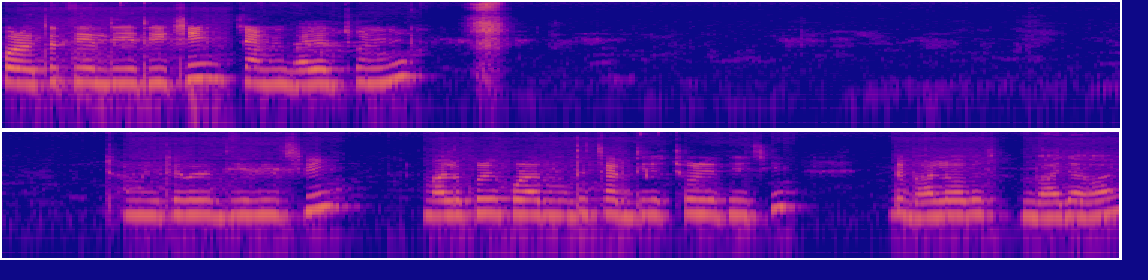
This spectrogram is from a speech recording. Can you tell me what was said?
কড়াইতে তেল দিয়ে দিয়েছি চাউমিন ভাজার জন্যে। চাউমিনটা এবারে দিয়ে দিয়েছি। ভালো করে কড়ার মধ্যে চারদিকে ছড়িয়ে দিয়েছি, যাতে ভালোভাবে ভাজা হয়।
